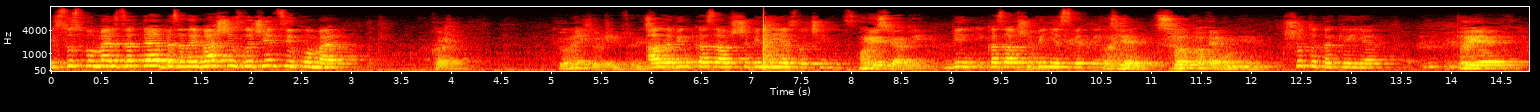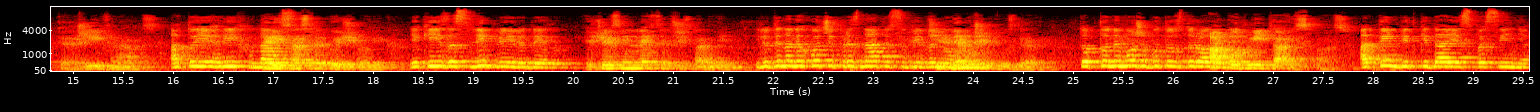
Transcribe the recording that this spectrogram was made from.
Ісус помер за тебе, за найважчих злочинців помер. Je Але він казав, що він не є злочинець. On je svatý. Він і казав, що він є святий. Prostě, co to jenom je? Що то таке є? To je hřích v nás, А то є гріх в který нас, zaslepuje člověka. який засліплює людину. Když člověk si nechce přiznat vinu, І людина не хоче признати собі вину, nemůže být uzdraven тобто не може бути a оздоровлений, odmítá i spásu. а тим відкидає спасіння.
